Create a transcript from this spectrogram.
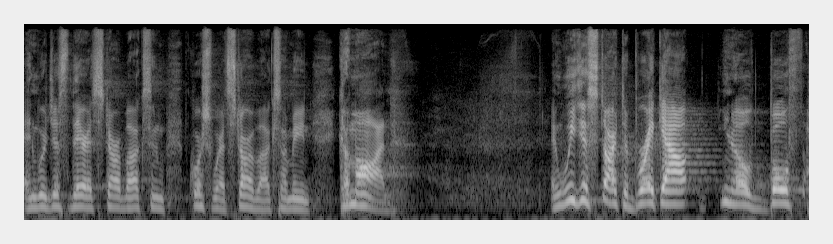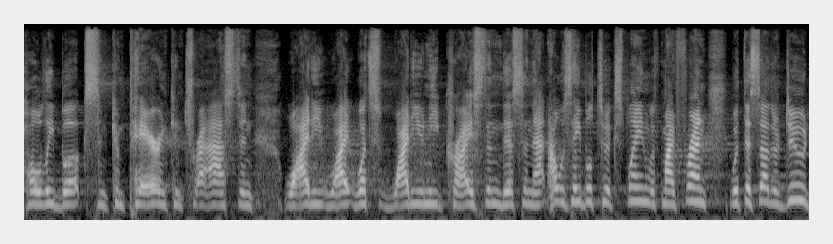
and we're just there at Starbucks. And of course, we're at Starbucks. I mean, come on. And we just start to break out you know, both holy books and compare and contrast and why do you, why, what's, why do you need Christ and this and that. I was able to explain with my friend, with this other dude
